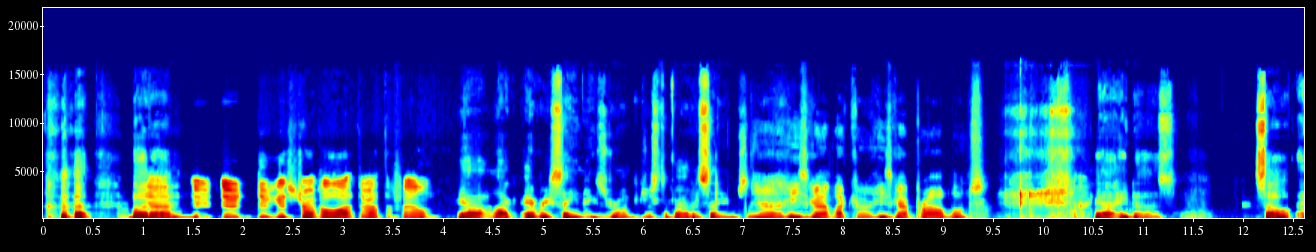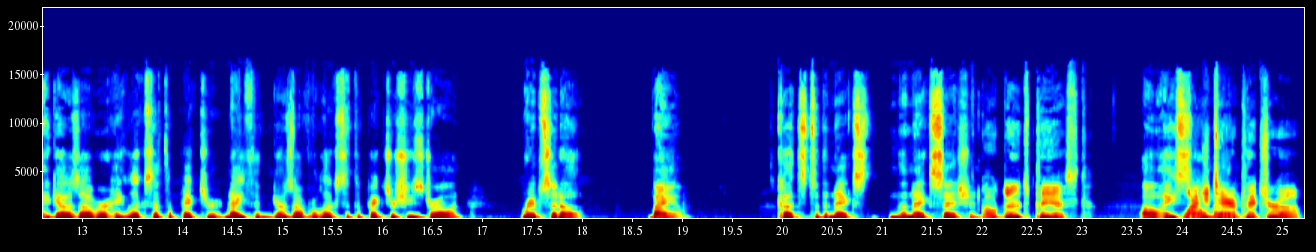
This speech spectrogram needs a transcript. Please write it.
but yeah, um dude, dude, dude gets drunk a lot throughout the film. yeah like every scene he's drunk just about it seems Yeah, he's got like a he's got problems. yeah he does so he goes over he looks at the picture nathan goes over looks at the picture she's drawing rips it up bam cuts to the next the next session Oh, dude's pissed. oh he's Why'd so you tear a picture up?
